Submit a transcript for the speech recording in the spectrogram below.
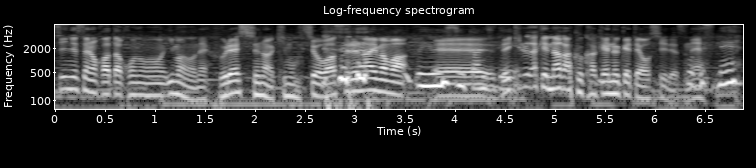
新入生の方この今のねフレッシュな気持ちを忘れないまま えー、できるだけ長く駆け抜けてほしいですね、ね、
